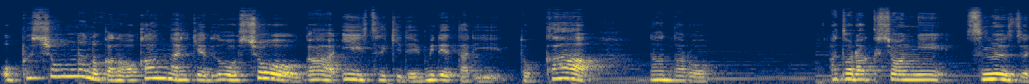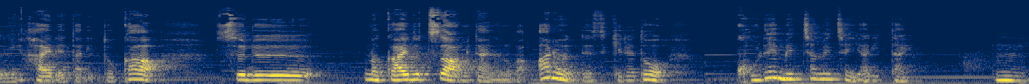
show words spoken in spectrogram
オプションなのかな？分かんないけれどショーがいい席で見れたりとかなんだろう。アトラクションにスムーズに入れたりとかする、まあ、ガイドツアーみたいなのがあるんですけれどこれめちゃめちゃやりたい。うん、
